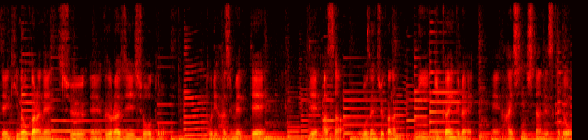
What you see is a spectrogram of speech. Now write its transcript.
で昨日からね週、えークドラジショート撮り始めてで朝午前中かなに2回ぐらい、えー配信したんですけど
